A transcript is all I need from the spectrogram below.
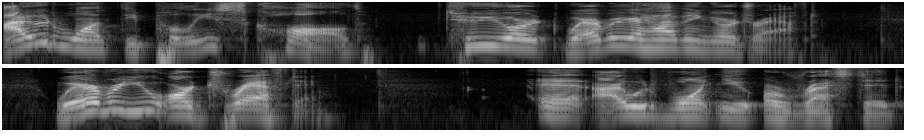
I would want the police called to your wherever you're having your draft, wherever you are drafting, and I would want you arrested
